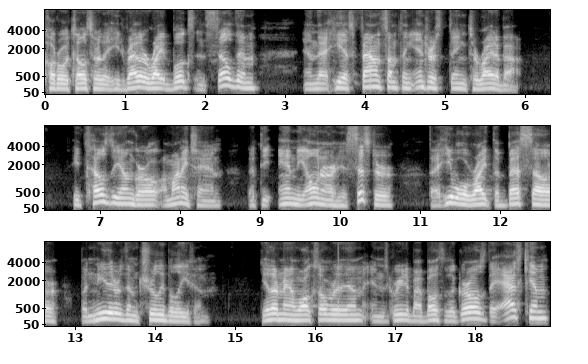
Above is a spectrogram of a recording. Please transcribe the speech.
Kotaro tells her that he'd rather write books and sell them and that he has found something interesting to write about. He tells the young girl, Amane Chan, that the and the owner, his sister, that he will write the bestseller, but neither of them truly believe him. The other man walks over to them and is greeted by both of the girls. They ask him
